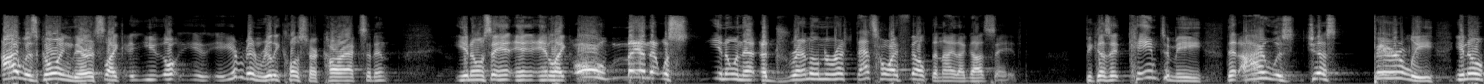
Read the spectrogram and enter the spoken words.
I was going there. It's like, you, oh, you ever been really close to a car accident? You know what I'm saying? And, and like, oh man, that was, you know, in that adrenaline rush. That's how I felt the night I got saved. Because it came to me that I was just barely, you know,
